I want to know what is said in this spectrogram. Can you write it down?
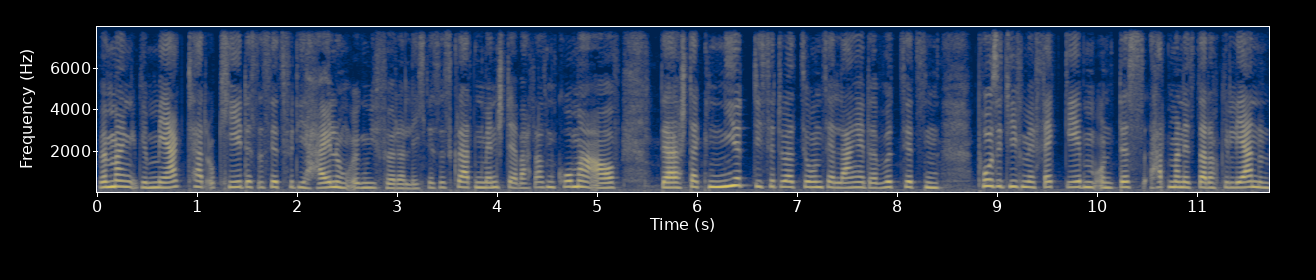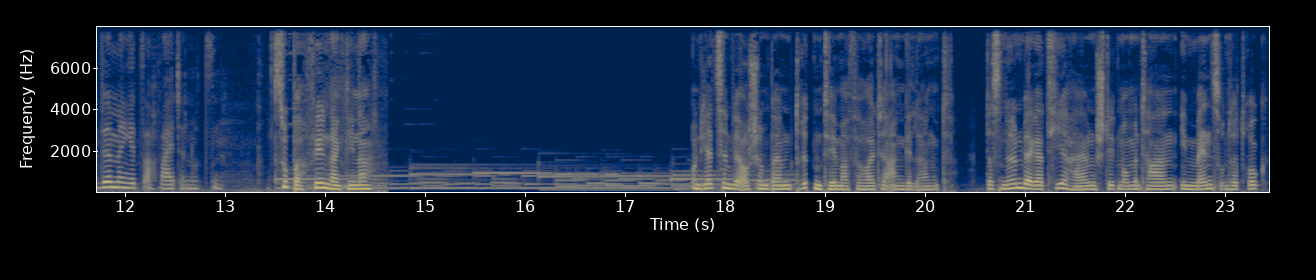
wenn man gemerkt hat, okay, das ist jetzt für die Heilung irgendwie förderlich. Das ist gerade ein Mensch, der wacht aus dem Koma auf, da stagniert die Situation sehr lange, da wird es jetzt einen positiven Effekt geben und das hat man jetzt dadurch gelernt und will man jetzt auch weiter nutzen. Super, vielen Dank, Dina. Und jetzt sind wir auch schon beim dritten Thema für heute angelangt. Das Nürnberger Tierheim steht momentan immens unter Druck,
